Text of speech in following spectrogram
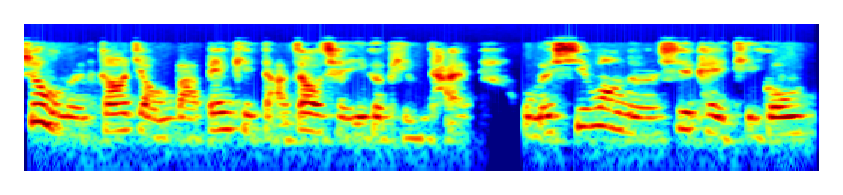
所以我们刚刚讲，我们把 Banky 打造成一个平台，我们希望呢是可以提供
